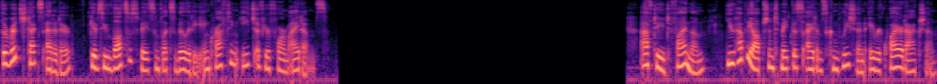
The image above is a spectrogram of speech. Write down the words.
The Rich Text Editor gives you lots of space and flexibility in crafting each of your form items. After you define them, you have the option to make this item's completion a required action.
